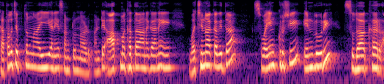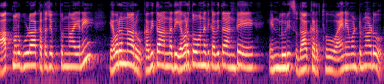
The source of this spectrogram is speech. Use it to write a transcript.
కథలు చెప్తున్నాయి అనేసి అంటున్నాడు. అంటే ఆత్మకథ అనగానే వచన కవిత స్వయం కృషి ఎండ్లూరి సుధాకర్ ఆత్మలు కూడా కథ చెప్తున్నాయని ఎవరన్నారు? కవిత అన్నది ఎవరితో అన్నది కవిత అంటే ఎండ్లూరి సుధాకర్తో. ఆయన ఏమంటున్నాడు?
